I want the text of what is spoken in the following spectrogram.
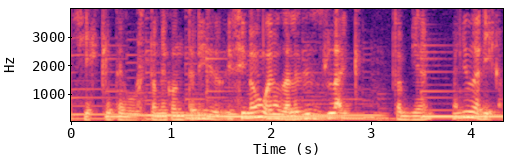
si es que te gusta mi contenido. Y si no, bueno, dale dislike, también me ayudaría.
